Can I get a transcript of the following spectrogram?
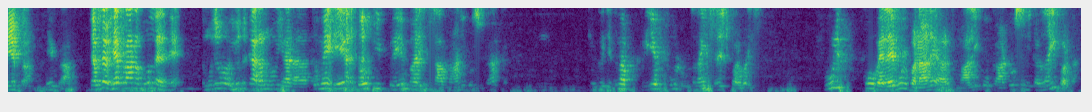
हे प्राण। हे प्राणो। जब जब हे प्राण बोल रहे थे तो मुझे वो युद्ध का रणभूमि याद आ रहा था। तुम्हें एक दो की प्रेम भरी सावधानी को स्वीकार कर क्योंकि जितना प्रिय फूल उतना ही श्रेष्ठ परवरिश फूल को अवेलेबल बनाने अर्थ माली को कांटों से निकलना ही पड़ता है।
